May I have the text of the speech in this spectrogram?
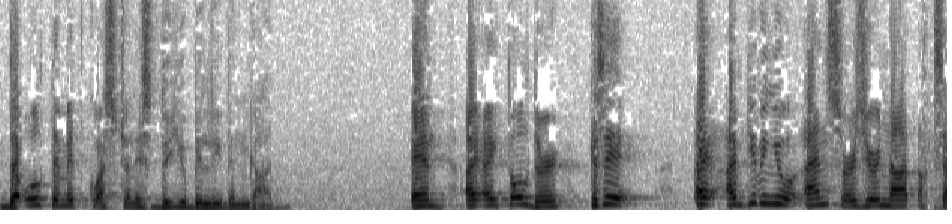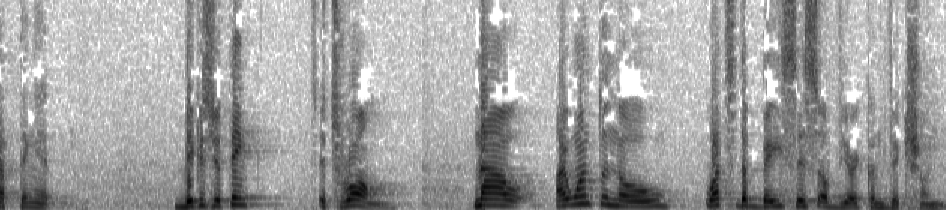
The ultimate question is, do you believe in God? And I, I told her, I, I'm giving you answers, you're not accepting it. Because you think it's wrong. Now, I want to know what's the basis of your conviction.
